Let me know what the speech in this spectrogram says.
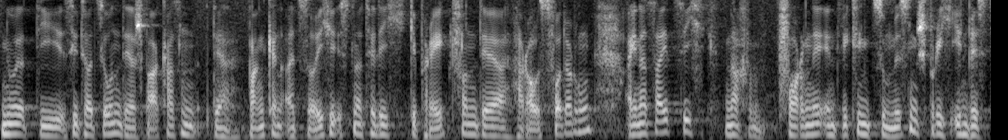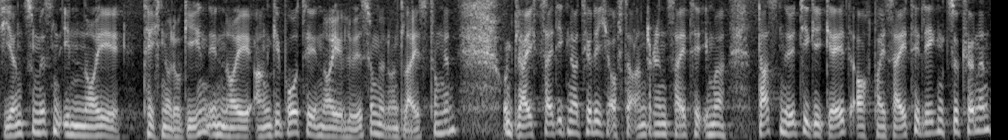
Nur die Situation der Sparkassen, der Banken als solche ist natürlich geprägt von der Herausforderung, einerseits sich nach vorne entwickeln zu müssen, sprich investieren zu müssen in neue Technologien, in neue Angebote, in neue Lösungen und Leistungen und gleichzeitig natürlich auf der anderen Seite immer das nötige Geld auch bei beiseite legen zu können,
